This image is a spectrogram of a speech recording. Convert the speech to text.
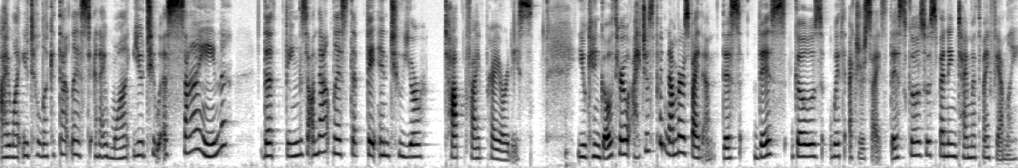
I want you to look at that list and I want you to assign the things on that list that fit into your top 5 priorities. You can go through, I just put numbers by them. This this goes with exercise. This goes with spending time with my family.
